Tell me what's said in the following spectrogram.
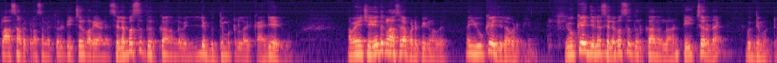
ക്ലാസ് നടക്കുന്ന സമയത്ത് ഒരു ടീച്ചർ പറയുകയാണ് സിലബസ് തീർക്കുക എന്നുള്ള വലിയ ബുദ്ധിമുട്ടുള്ള ഒരു കാര്യമായിരുന്നു അപ്പോൾ ചോദിച്ചു ഏത് ക്ലാസ്സിലാണ് പഠിപ്പിക്കുന്നത് യു കെ ജിയിലാണ് പഠിപ്പിക്കുന്നത് യു കെ ജിയിലെ സിലബസ് തീർക്കുക എന്നുള്ളതാണ് ടീച്ചറുടെ ബുദ്ധിമുട്ട്.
